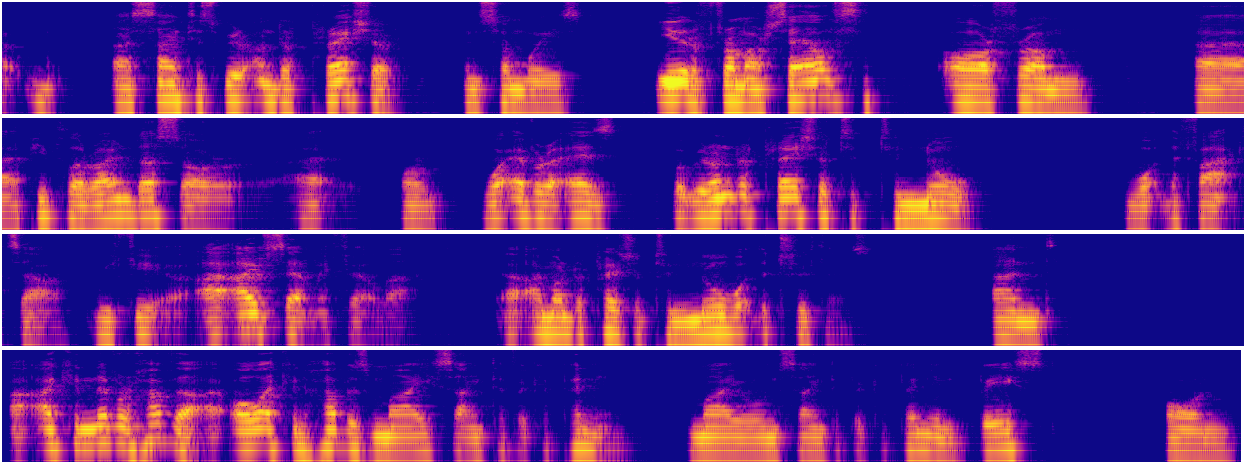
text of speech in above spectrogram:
uh, as scientists, we're under pressure in some ways, either from ourselves or from uh, people around us or uh, or whatever it is. But we're under pressure to, to know what the facts are. We feel I, I've certainly felt that I'm under pressure to know what the truth is and I can never have that. All I can have is my scientific opinion, my own scientific opinion based on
